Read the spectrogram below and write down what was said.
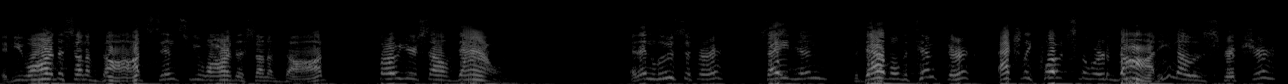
If you are the Son of God, since you are the Son of God, throw yourself down. And then Lucifer, Satan, the devil, the tempter, actually quotes the Word of God. He knows Scripture.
